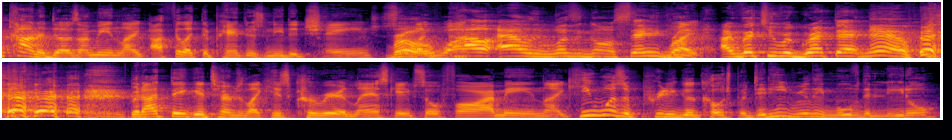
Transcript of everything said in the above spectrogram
it kind of does. I mean, like, I feel like the Panthers needed change. So, Bro, like, why? Kyle Allen wasn't gonna save you. Right. I bet you regret that now. But I think in terms of like his career landscape so far, I mean, like he was a pretty good coach, but did he really move the needle?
